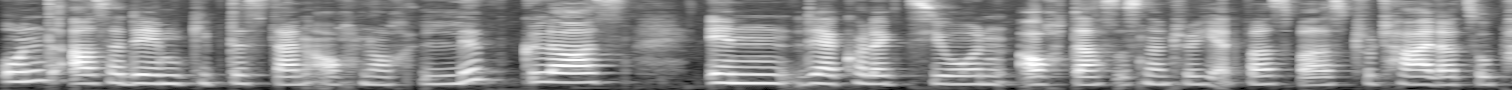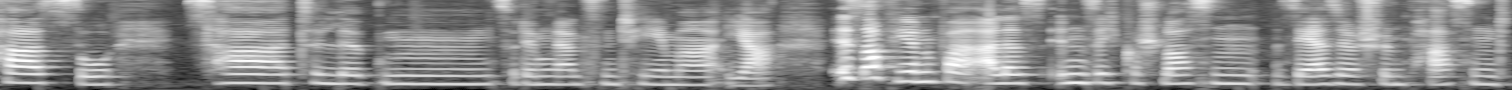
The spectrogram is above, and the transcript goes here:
Und außerdem gibt es dann auch noch Lipgloss in der Kollektion. Auch das ist natürlich etwas, was total dazu passt. So zarte Lippen zu dem ganzen Thema. Ja, ist auf jeden Fall alles in sich geschlossen, sehr, sehr schön passend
